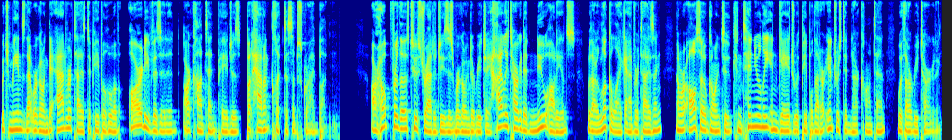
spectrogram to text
which means that we're going to advertise to people who have already visited our content pages but haven't clicked a subscribe button. Our hope for those two strategies is we're going to reach a highly targeted new audience with our lookalike advertising, and we're also going to continually engage with people that are interested in our content with our retargeting.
